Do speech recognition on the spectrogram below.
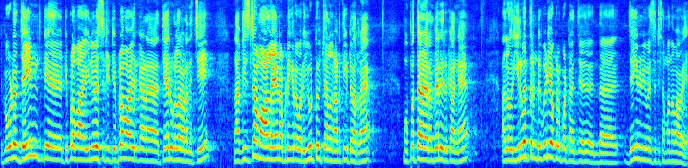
இப்போ கூட ஜெயின் டி- டிப்ளமா யூனிவர்சிட்டி டிப்ளமாவிற்கான தேர்வுகள்லாம் நடந்துச்சு. நான் விஸ்டம் ஆன்லைன் அப்படிங்கிற ஒரு யூடியூப் சேனல் நடத்திக்கிட்டு வர்றேன். முப்பத்தாயிரம் பேர் இருக்காங்க. அதில் ஒரு 22 வீடியோக்கள் போட்டேன் ஜெ- இந்த ஜெயின் யூனிவர்சிட்டி சம்மந்தமாகவே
